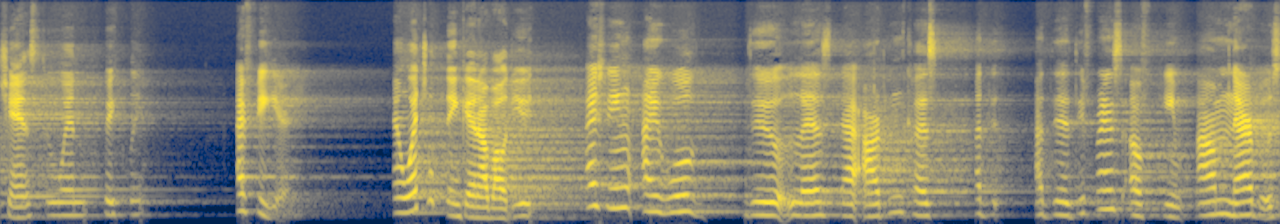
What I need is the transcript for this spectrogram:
chance to win quickly. I figure. And what you thinking about you? I think I will do less than Arvin because at the, at the difference of him, I'm nervous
